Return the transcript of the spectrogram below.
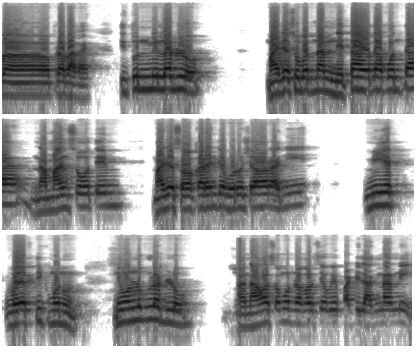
प्रभाग आहे. तिथून मी लढलो. माझ्यासोबत ना नेता होता कोणता ना माणसं होते. माझ्या सहकाऱ्यांच्या भरोश्यावर आणि मी एक वैयक्तिक म्हणून निवडणूक लढलो. नावासमोर नगरसेवक हे पाठी लागणार नाही.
